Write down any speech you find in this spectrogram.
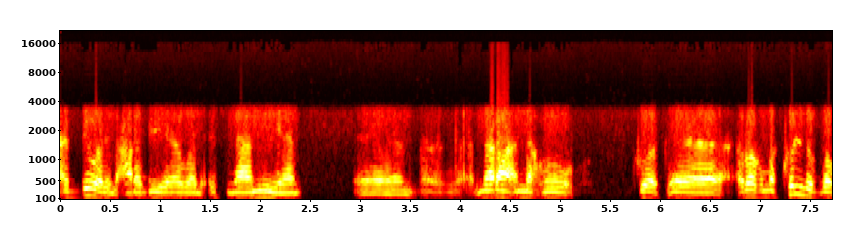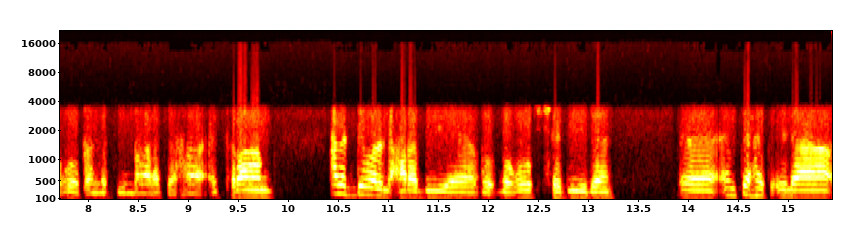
الدول العربية والإسلامية آه، نرى أنه رغم كل الضغوط التي مارسها ترامب على الدول العربية ضغوط شديدة انتهت إلى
